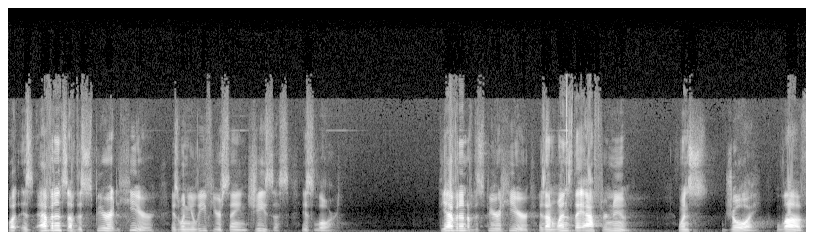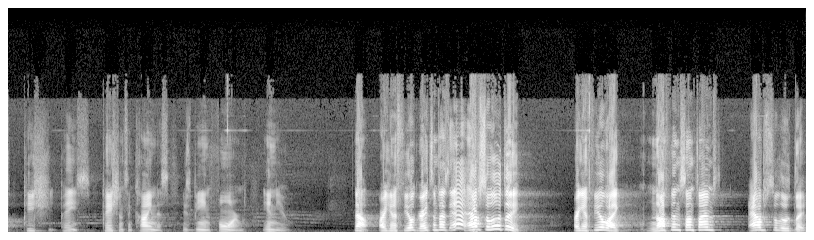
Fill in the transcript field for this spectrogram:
What is evidence of the Spirit here is when you leave here saying, Jesus is Lord. The evidence of the Spirit here is on Wednesday afternoon when joy, love, peace, peace, patience, and kindness is being formed in you. Now, are you going to feel great sometimes? Yeah, absolutely. Are you going to feel like nothing sometimes? Absolutely.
